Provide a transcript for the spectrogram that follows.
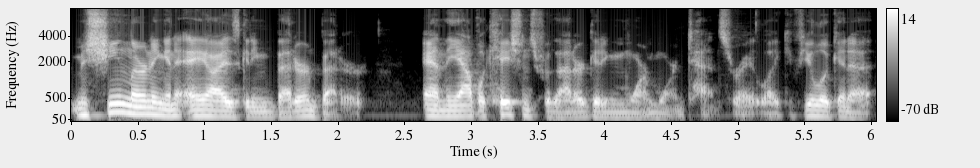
machine learning and AI is getting better and better and the applications for that are getting more and more intense, right? Like if you look at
